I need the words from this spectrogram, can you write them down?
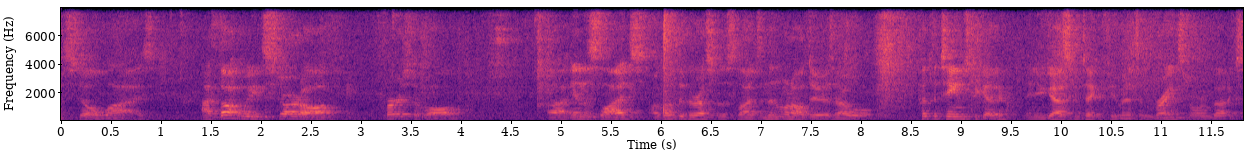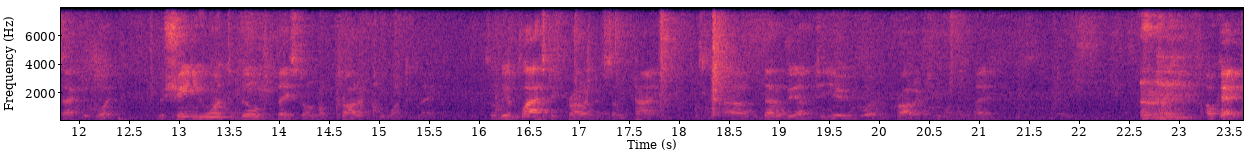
still lies. I thought we'd start off, first of all, uh, in the slides. I'll go through the rest of the slides, and then what I'll do is I will put the teams together, and you guys can take a few minutes and brainstorm about exactly what machine you want to build based on what product you want to make. So it'll be a plastic product of some kind, uh, but that'll be up to you what product you want to make. Okay.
